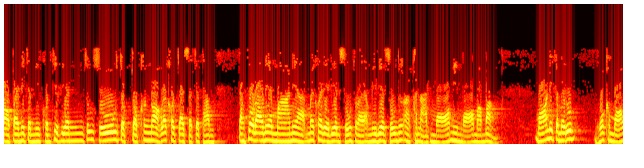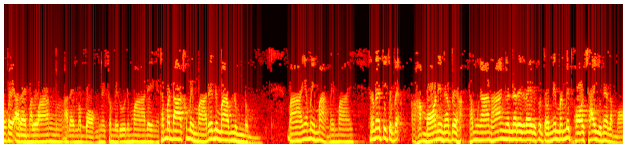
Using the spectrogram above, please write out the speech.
ต่อไปนี่จะมีคนที่เรียนสูงๆจบๆข้างนอก แล้วเข้าใจสัจธรรมอย่างพวกเราเนี่ยมาเนี่ย ไม่ค่อยได้เรียนสูงเท่าไหร่มีเรียนสูงถึงขนาดหมอมีหมอมาบ้างหมอนี่ก็ไม่รู้หัวขมองไปอะไรมาล้างอะไรมาบอกไงก็ไม่รู้นี่มาได้ไงธรรมดาเขาไม่มาได้นี่มาหนุ่มๆมายังไม่มากไม่มาทั้งนั้นที่จะไปหาหมอนี่นะไปทำงานหาเงินอะไรอะไรก็ตอนนี้มันไม่พอใช้อยู่นั่นละหมอ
